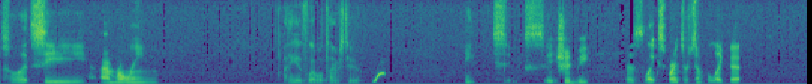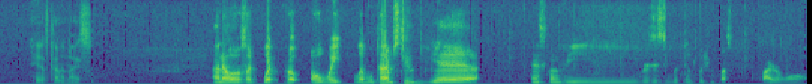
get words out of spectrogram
So let's see. I'm rolling I think it's level times two. eight six. It should be because like sprites are simple like that. Yeah, it's kind of nice. I know. I was like, what? Oh, oh wait, level times two? Yeah. And it's going to be resisted with intuition plus firewall.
